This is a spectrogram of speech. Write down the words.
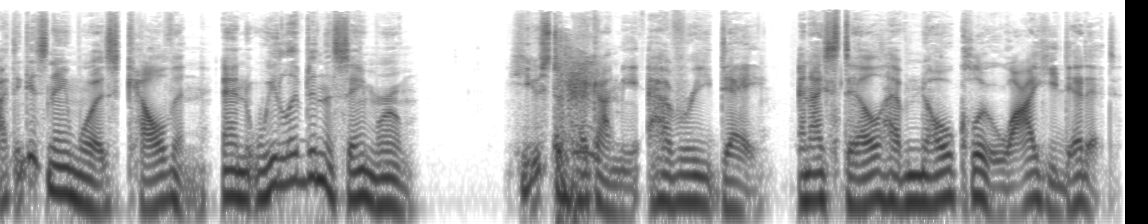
I think his name was Kelvin, and we lived in the same room. He used to pick on me every day, and I still have no clue why he did it.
